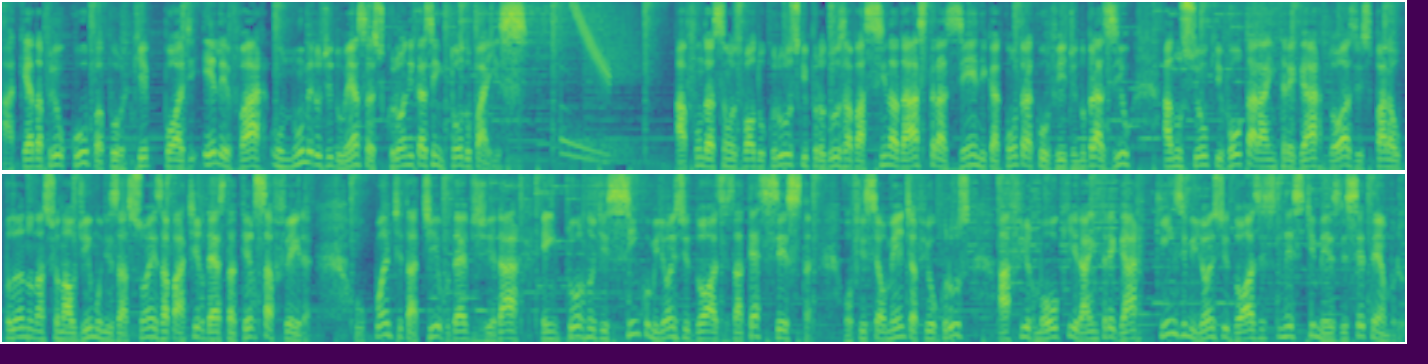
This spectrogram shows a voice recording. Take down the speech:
A queda preocupa porque pode elevar o número de doenças crônicas em todo o país. A Fundação Oswaldo Cruz, que produz a vacina da AstraZeneca contra a Covid no Brasil, anunciou que voltará a entregar doses para o Plano Nacional de Imunizações a partir desta terça-feira. O quantitativo deve girar em torno de 5 milhões de doses até sexta. Oficialmente, a Fiocruz afirmou que irá entregar 15 milhões de doses neste mês de setembro.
